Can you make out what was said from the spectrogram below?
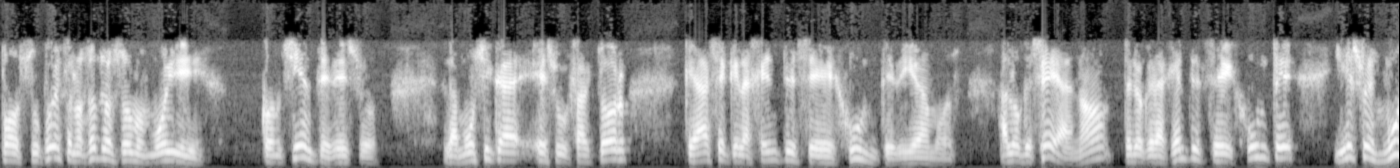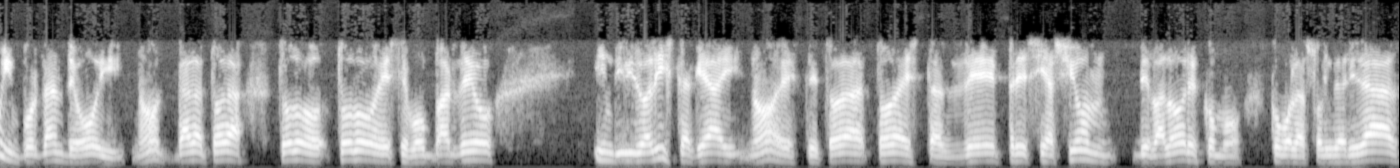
Por supuesto nosotros somos muy conscientes de eso. La música es un factor que hace que la gente se junte digamos a lo que sea, ¿no? Pero que la gente se junte y eso es muy importante hoy, ¿no? Dada toda todo todo ese bombardeo individualista que hay, ¿no? Este toda toda esta depreciación de valores como como la solidaridad,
